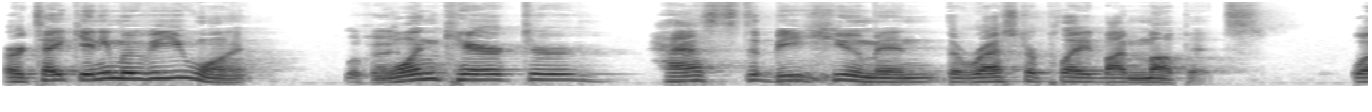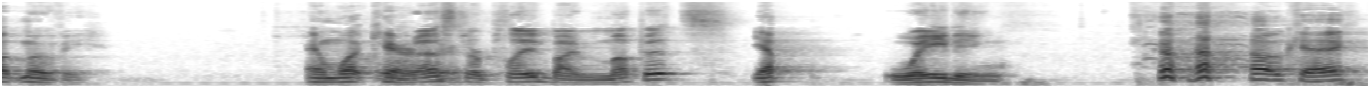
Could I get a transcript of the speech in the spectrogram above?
or take any movie you want. Okay. One character has to be human. The rest are played by Muppets. What movie? And what the character? rest are played by Muppets. Yep. Waiting. okay.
